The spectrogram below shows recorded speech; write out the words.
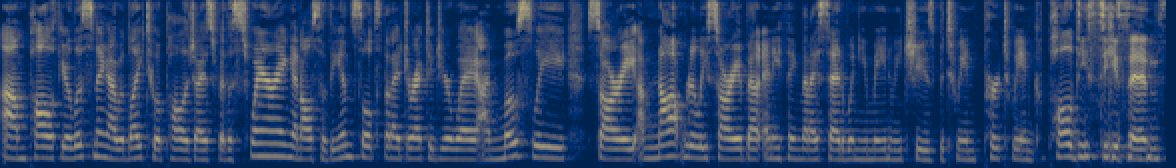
Um, Paul, if you're listening, I would like to apologize for the swearing and also the insults that I directed your way. I'm mostly sorry. I'm not really sorry about anything that I said when you made me choose between Pertwee and Capaldi these seasons,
